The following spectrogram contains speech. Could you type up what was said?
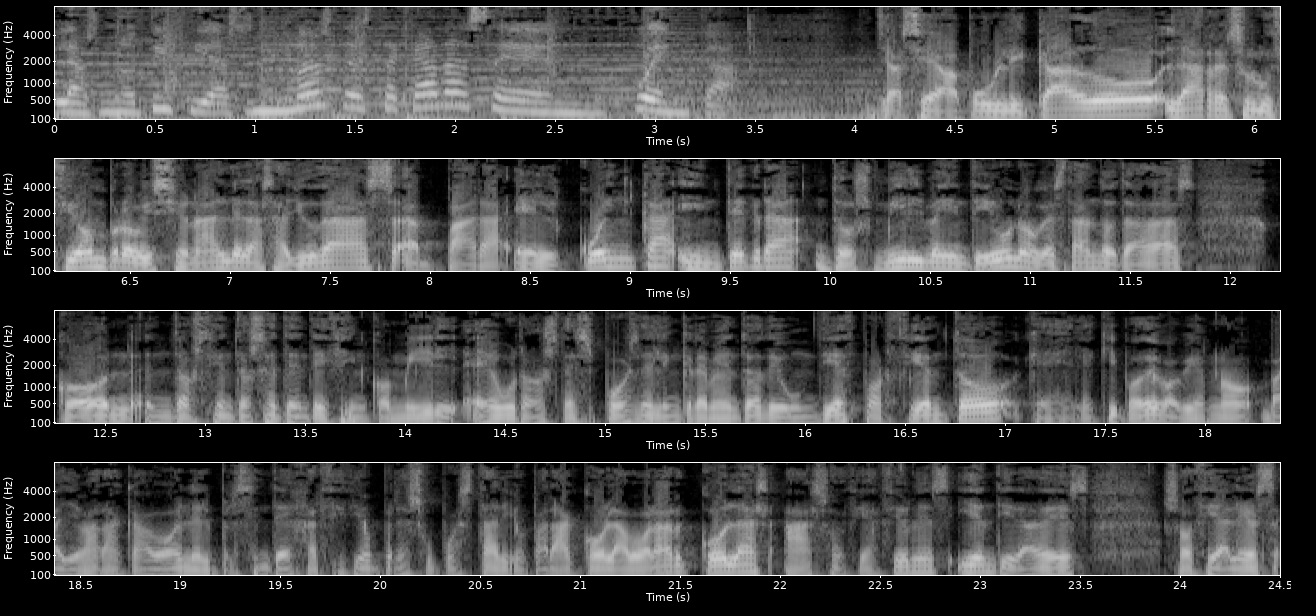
Las noticias más destacadas en Cuenca. Ya se ha publicado la resolución provisional de las ayudas eh, para el Cuenca Integra 2021, que están dotadas con 275.000 euros, después del incremento de un 10% que el equipo de gobierno va a llevar a cabo en el presente ejercicio presupuestario para colaborar con las asociaciones y entidades sociales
